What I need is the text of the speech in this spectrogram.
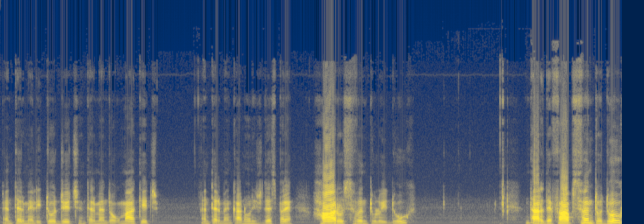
în termeni liturgici, în termeni dogmatici, în termeni canonici despre Harul Sfântului Duh, dar de fapt Sfântul Duh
